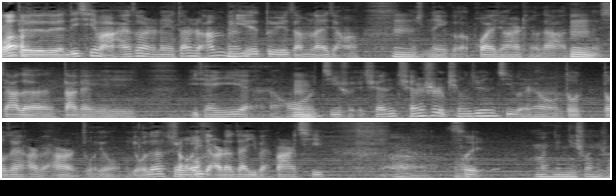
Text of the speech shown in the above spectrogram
了。哎对对对，利奇马还算是那个，但是安比对于咱们来讲，嗯那个破坏性还是挺大的。嗯下了大概一天一夜，然后嗯积水全全市平均基本上都都在二百二左右，有的少一点的在一百八十七。呃，所以那你你说你说，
